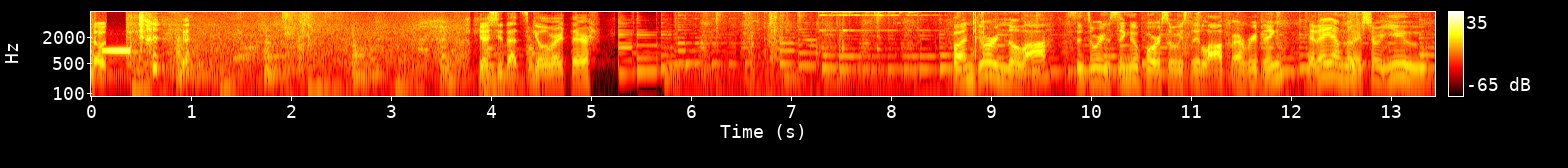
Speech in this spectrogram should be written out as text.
That was You guys see that skill right there? Buongiorno la. Since we're in Singapore, so we say la for everything. Today I'm gonna show you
